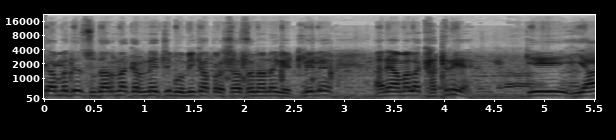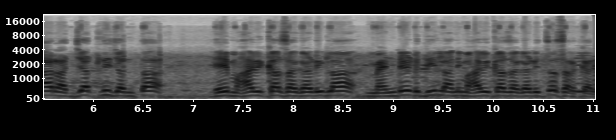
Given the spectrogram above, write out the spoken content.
त्यामध्ये सुधारणा करण्याची भूमिका प्रशासनानं घेतलेली आहे. आणि आम्हाला खात्री आहे की या राज्यातली जनता हे महाविकास आघाडीला मॅन्डेट देईल आणि महाविकास आघाडीचं सरकार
